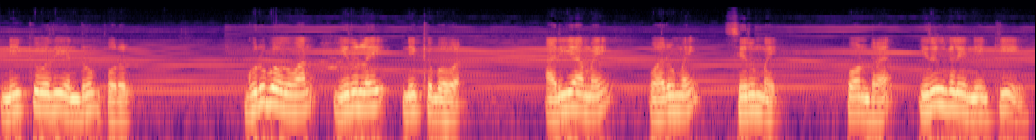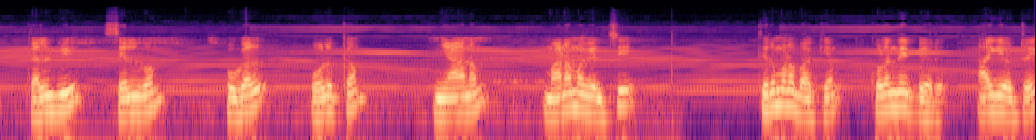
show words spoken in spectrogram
நீக்குவது என்றும் பொருள். குரு பகவான் இருளை நீக்குபவர் அறியாமை வறுமை சிறுமை போன்ற இருள்களை நீக்கி கல்வி செல்வம் புகழ் ஒழுக்கம் ஞானம் மனமகிழ்ச்சி திருமண பாக்கியம் குழந்தை பேறு ஆகியவற்றை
